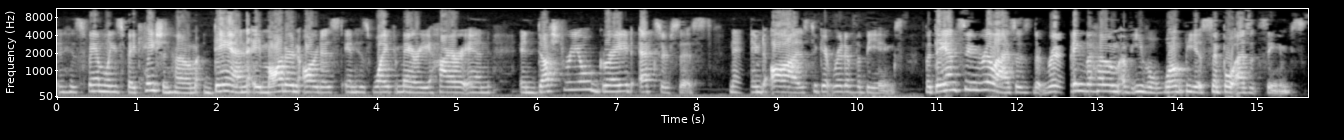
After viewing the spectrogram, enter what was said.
in his family's vacation home, Dan, a modern artist, and his wife Mary hire an industrial grade exorcist named Oz to get rid of the beings. But Dan soon realizes that ridding the home of evil won't be as simple as it seems.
